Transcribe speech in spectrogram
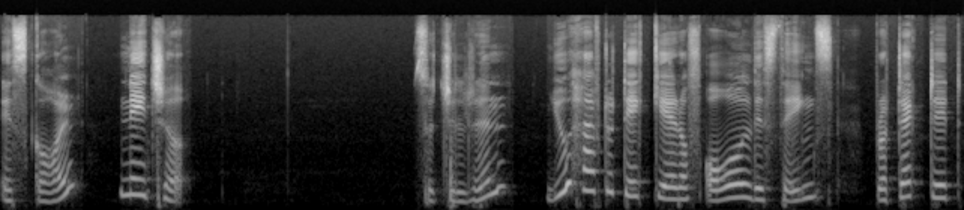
is called nature. So children, you have to take care of all these things, protect it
